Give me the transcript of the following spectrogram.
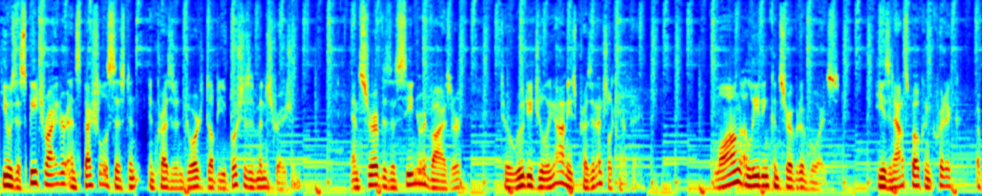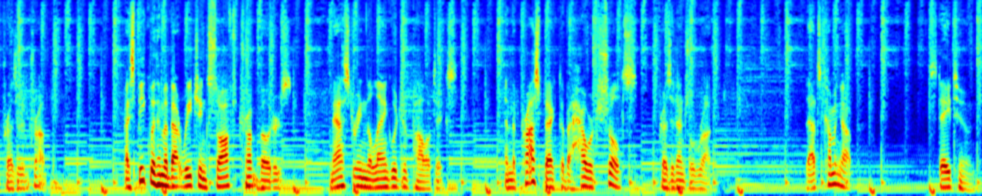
He was a speechwriter and special assistant in President George W. Bush's administration and served as a senior advisor to Rudy Giuliani's presidential campaign. Long a leading conservative voice, he is an outspoken critic of President Trump. I speak with him about reaching soft Trump voters, mastering the language of politics, and the prospect of a Howard Schultz presidential run. That's coming up. Stay tuned.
